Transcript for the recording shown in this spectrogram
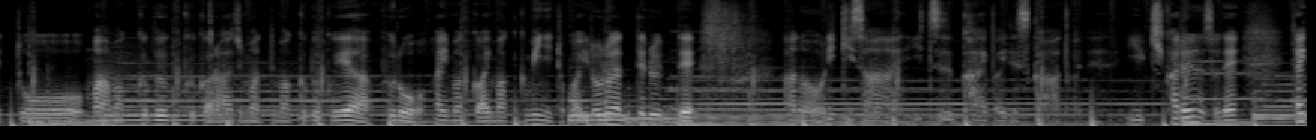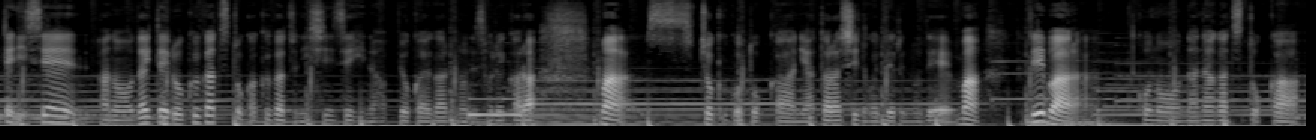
えっ、ー、と、まあ、MacBook から始まって MacBook Air、Pro、iMac、iMac mini とかいろいろやってるんで、あの、リッキーさん、いつ買えばいいですか？とかね、聞かれるんですよね。大体2000、あの、大体6月とか9月に新製品の発表会があるので、それから、まあ、直後とかに新しいのが出るので、まあ、例えば、この7月とか、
